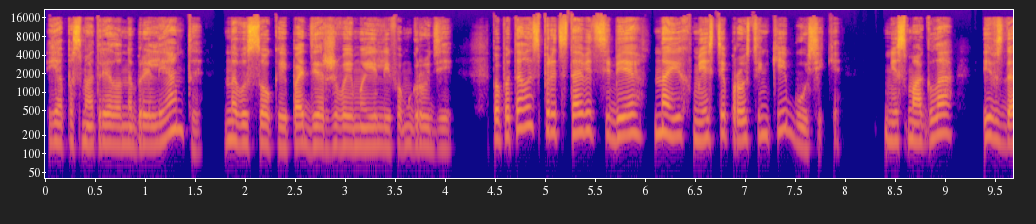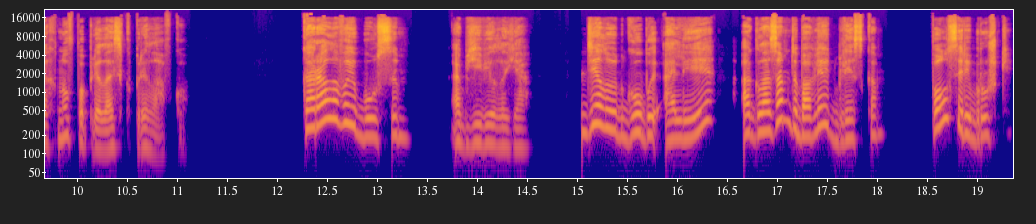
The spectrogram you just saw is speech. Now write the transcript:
Я посмотрела на бриллианты, на высокой, поддерживаемой лифом груди, Попыталась представить себе на их месте простенькие бусики. Не смогла и, вздохнув, поплелась к прилавку. «Коралловые бусы», — объявила я. «Делают губы аллея, а глазам добавляют блеском. Пол серебрушки».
